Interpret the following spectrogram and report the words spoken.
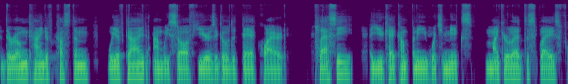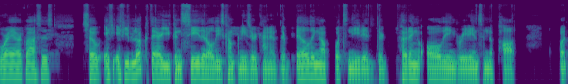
their own kind of custom waveguide, and we saw a few years ago that they acquired Plessey, a UK company which makes microLED displays for AR glasses. So if, if you look there, you can see that all these companies are kind of they're building up what's needed. They're putting all the ingredients in the pot. But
